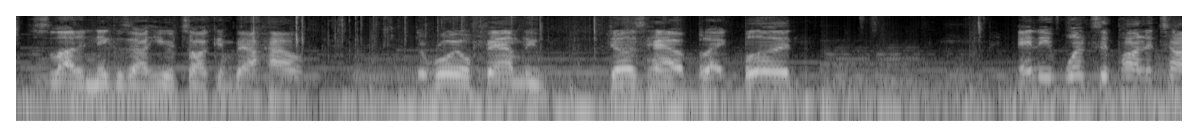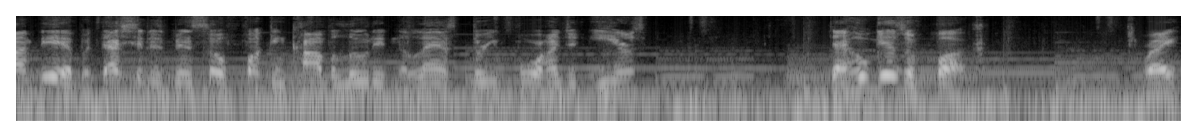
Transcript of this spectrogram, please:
there's a lot of niggas out here talking about how the royal family does have black blood. And it once upon a time did, but that shit has been so fucking convoluted in the last three, four hundred years that who gives a fuck? Right?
